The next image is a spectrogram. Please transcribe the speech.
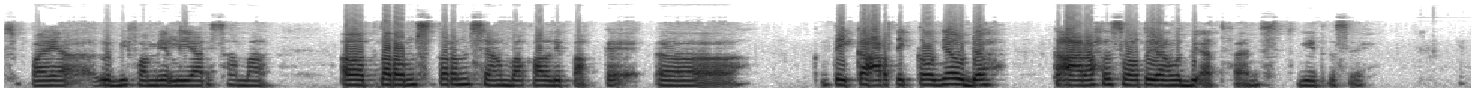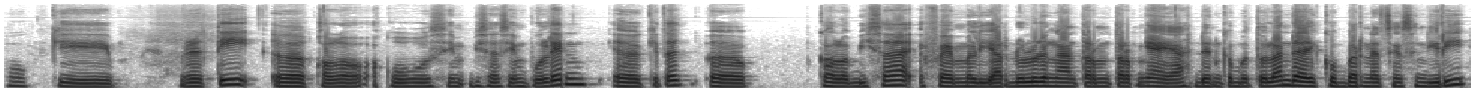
supaya lebih familiar sama uh, terms-terms yang bakal dipakai uh, ketika artikelnya udah ke arah sesuatu yang lebih advance gitu sih. Oke, berarti uh, kalau aku sim bisa simpulin uh, kita uh, kalau bisa familiar dulu dengan term-termnya ya dan kebetulan dari Kubernetes sendiri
